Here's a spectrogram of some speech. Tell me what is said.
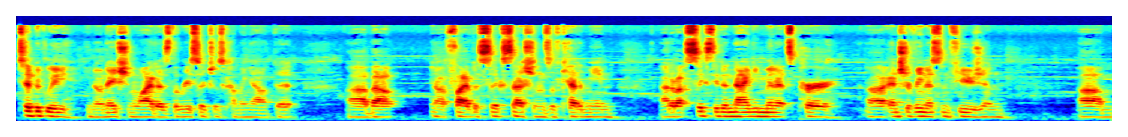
typically, you know, nationwide as the research is coming out, that uh, about you know, five to six sessions of ketamine at about 60 to 90 minutes per uh, intravenous infusion, um,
